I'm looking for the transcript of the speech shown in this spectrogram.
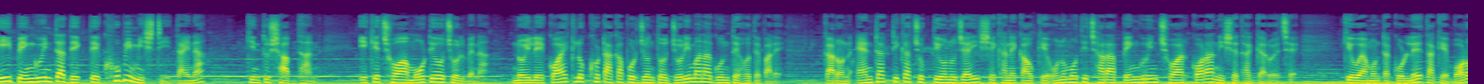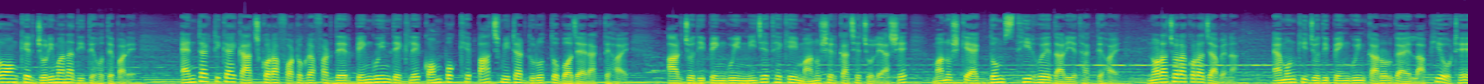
এই পেঙ্গুইনটা দেখতে খুবই মিষ্টি, তাই না? কিন্তু সাবধান, একে ছোঁয়া মোটেও চলবে না, নইলে কয়েক লক্ষ টাকা পর্যন্ত জরিমানা গুনতে হতে পারে। কারণ অ্যান্টার্কটিকা চুক্তি অনুযায়ী সেখানে কাউকে অনুমতি ছাড়া পেঙ্গুইন ছোঁয়ার করা নিষেধাজ্ঞা রয়েছে। কেউ এমনটা করলে তাকে বড় অঙ্কের জরিমানা দিতে হতে পারে। অ্যান্টার্কটিকায় কাজ করা ফটোগ্রাফারদের পেঙ্গুইন দেখলে কমপক্ষে পাঁচ মিটার দূরত্ব বজায় রাখতে হয়। আর যদি পেঙ্গুইন নিজে থেকেই মানুষের কাছে চলে আসে, মানুষকে একদম স্থির হয়ে দাঁড়িয়ে থাকতে হয়। নড়াচড়া করা যাবে না। এমনকি যদি পেঙ্গুইন কারোর গায়ে লাফিয়ে ওঠে,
